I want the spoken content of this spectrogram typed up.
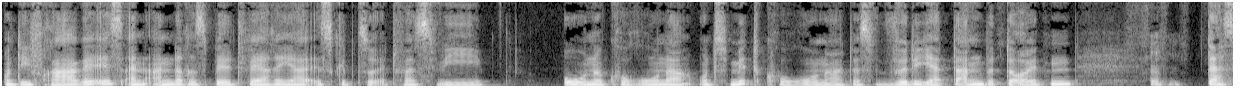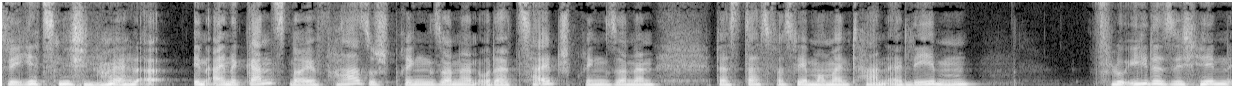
Und die Frage ist, ein anderes Bild wäre ja, es gibt so etwas wie ohne Corona und mit Corona. Das würde ja dann bedeuten, dass wir jetzt nicht neu in eine ganz neue Phase springen, sondern oder Zeit springen, sondern dass das, was wir momentan erleben, fluide sich hin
